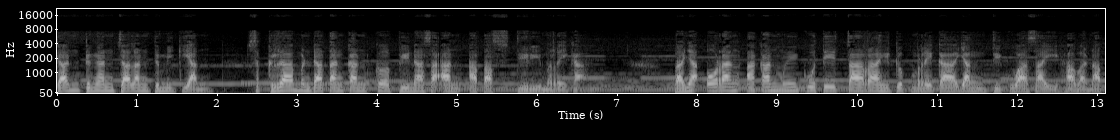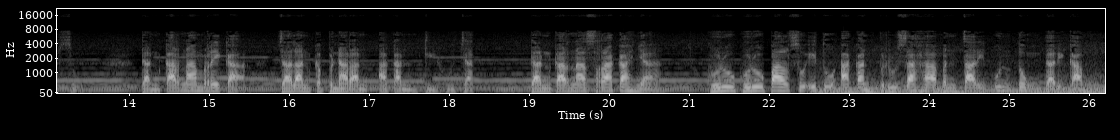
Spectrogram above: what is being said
Dan dengan jalan demikian, segera mendatangkan kebinasaan atas diri mereka. Banyak orang akan mengikuti cara hidup mereka yang dikuasai hawa nafsu. Dan karena mereka, jalan kebenaran akan dihujat. Dan karena serakahnya, guru-guru palsu itu akan berusaha mencari untung dari kamu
